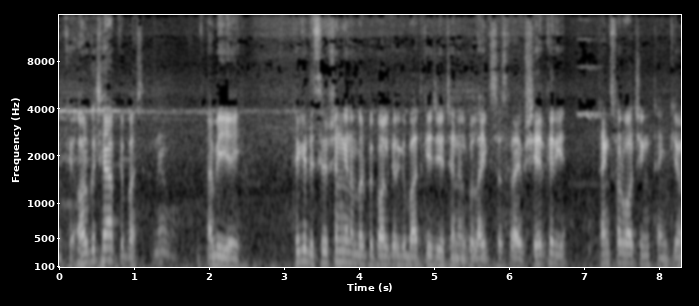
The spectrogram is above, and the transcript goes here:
ओके और कुछ है आपके पास? नहीं अभी यही। ठीक है डिस्क्रिप्शन के नंबर पे कॉल करके बात कीजिए चैनल को लाइक सब्सक्राइब शेयर करिए। Thanks for watching thank you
